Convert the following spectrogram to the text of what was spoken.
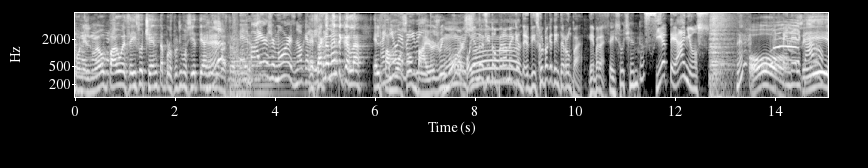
con el nuevo pago de 680 por los próximos 7 años de ¿Eh? nuestra vida? El buyer's remorse, ¿no? Que le dicen. Exactamente, Carla. El I it, famoso baby. Buyer's remorse. Oh Oye, Andresito, espérame, que te- disculpa que te interrumpa. Eh, espera. ¿680? Siete años. Oh, Depende del sí, carro,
